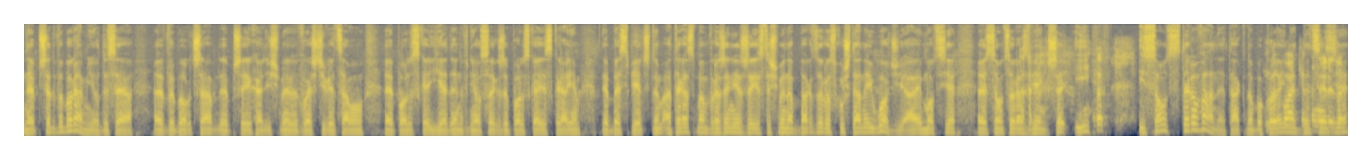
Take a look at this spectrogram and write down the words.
e, przed wyborami Odysea e, Wyborcza przejechaliśmy właściwie całą Polskę i jeden wniosek, że Polska jest krajem bezpiecznym, a teraz mam wrażenie, że jesteśmy na bardzo rozhuśtanej łodzi, a emocje są coraz większe i, i są sterowane, tak? No bo kolejne Dokładnie, decyzje.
